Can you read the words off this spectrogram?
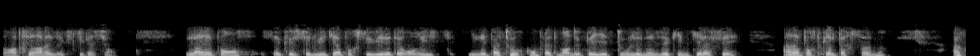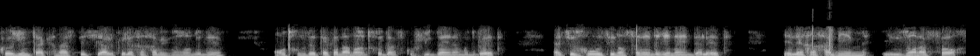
rentrer dans les explications. La réponse, c'est que celui qui a poursuivi le terroriste, il n'est pas tout complètement de payer tous les nezekim qu'il a fait à n'importe quelle personne, à cause d'une takana spéciale que les Chachamim nous ont donnée. On retrouve cette takana dans notre Daf Kufyudzain Amudbet. Elle se trouve aussi dans Sanhedrin Indalet. Et les Chachamim, ils ont la force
